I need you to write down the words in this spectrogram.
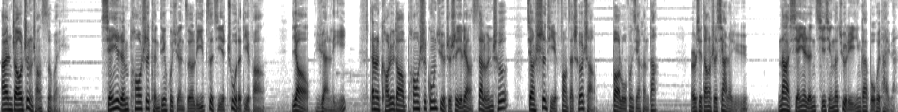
按照正常思维，嫌疑人抛尸肯定会选择离自己住的地方要远离，但是考虑到抛尸工具只是一辆三轮车，将尸体放在车上暴露风险很大，而且当时下着雨，那嫌疑人骑行的距离应该不会太远。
